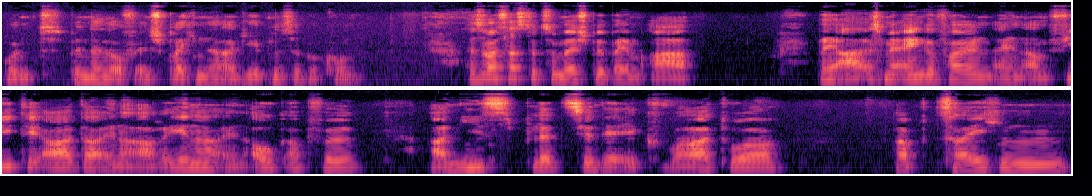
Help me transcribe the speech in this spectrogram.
und bin dann auf entsprechende Ergebnisse gekommen. Also was hast du zum Beispiel beim A? Bei A ist mir eingefallen ein Amphitheater, eine Arena, ein Augapfel, Anisplätzchen, der Äquator, Abzeichen,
